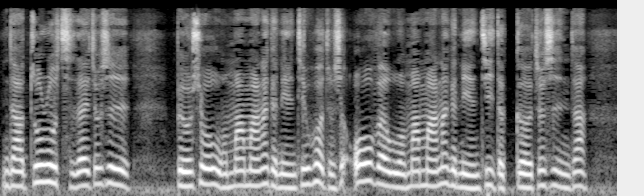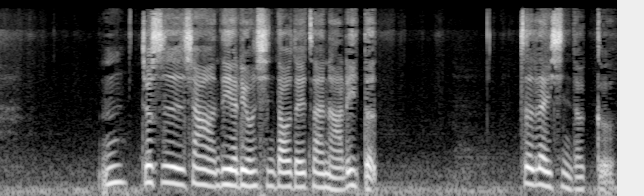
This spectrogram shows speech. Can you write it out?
你知道诸如此类，就是比如说我妈妈那个年纪，或者是 over 我妈妈那个年纪的歌，就是你知道，嗯，就是像《烈流星到底在哪里》的这类型的歌。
